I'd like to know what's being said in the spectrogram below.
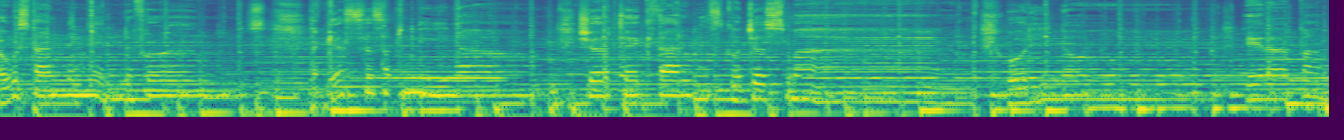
Difference by withstanding indifference. I guess it's up to me now. Should I take that risk or just smile? What do you know? It happened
